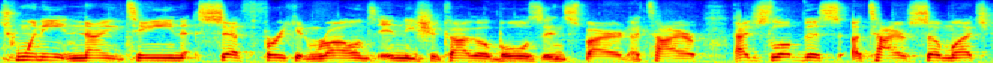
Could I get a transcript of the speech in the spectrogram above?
2019 Seth freaking Rollins in the Chicago Bulls inspired attire. I just love this attire so much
